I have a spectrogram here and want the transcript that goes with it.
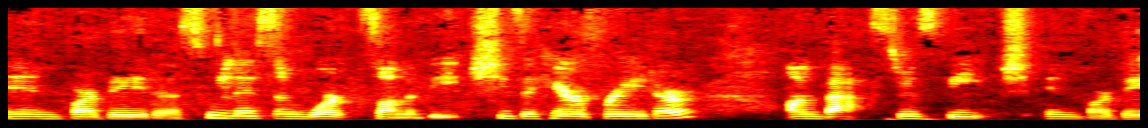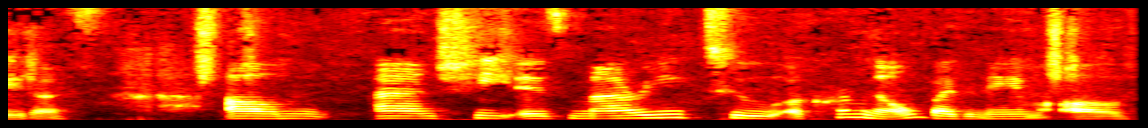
in Barbados, who lives and works on the beach. She's a hair braider on Baxter's Beach in Barbados. Um, and she is married to a criminal by the name of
